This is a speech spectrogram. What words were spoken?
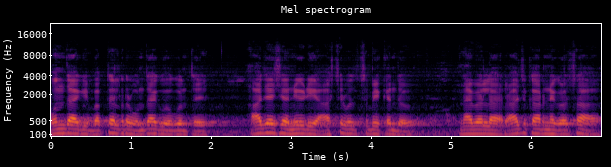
ಒಂದಾಗಿ, ಭಕ್ತರೆಲ್ಲರೂ ಒಂದಾಗಿ ಹೋಗುವಂತೆ ಆದೇಶ ನೀಡಿ ಆಶೀರ್ವದಿಸಬೇಕೆಂದು ನಾವೆಲ್ಲ ರಾಜಕಾರಣಿಗಳು ಸಹ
